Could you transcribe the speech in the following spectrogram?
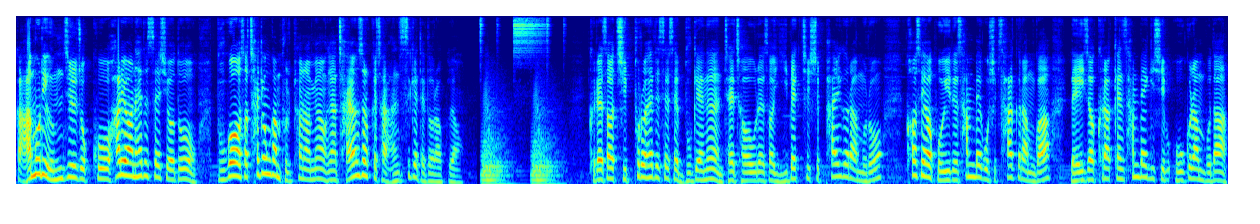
그러니까 아무리 음질 좋고 화려한 헤드셋이어도 무거워서 착용감 불편하면 그냥 자연스럽게 잘 안 쓰게 되더라고요. 그래서 G 프로 헤드셋의 무게는 제 저울에서 278g으로 커세어 보이드 354g과 레이저 크라켄 325g보다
